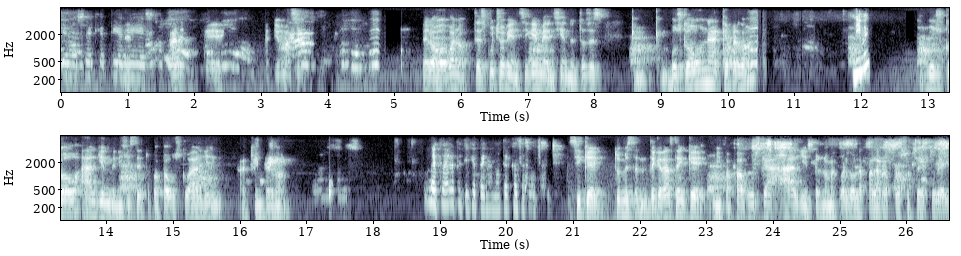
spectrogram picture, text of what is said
que no sé qué tiene eh, esto. Parece que metió más Pero bueno, te escucho bien, sígueme diciendo. Entonces, ¿buscó una, qué, perdón? Dime. ¿Buscó a alguien, me dijiste, tu papá buscó a alguien? ¿A quién, perdón? ¿Me puedes repetir qué pena? No te alcancé a escuchar. Sí, que tú me, te quedaste en que mi papá busca a alguien, pero no me acuerdo la palabra, por eso te estuve ahí.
